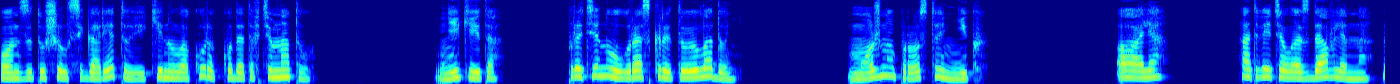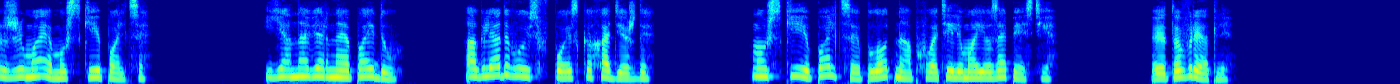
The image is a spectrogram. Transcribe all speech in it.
Он затушил сигарету и кинул окурок куда-то в темноту. «Никита». Протянул раскрытую ладонь. «Можно просто Ник». «Аля», — ответила сдавленно, сжимая мужские пальцы. «Я, наверное, пойду». Оглядываюсь в поисках одежды. Мужские пальцы плотно обхватили мое запястье. «Это вряд ли».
